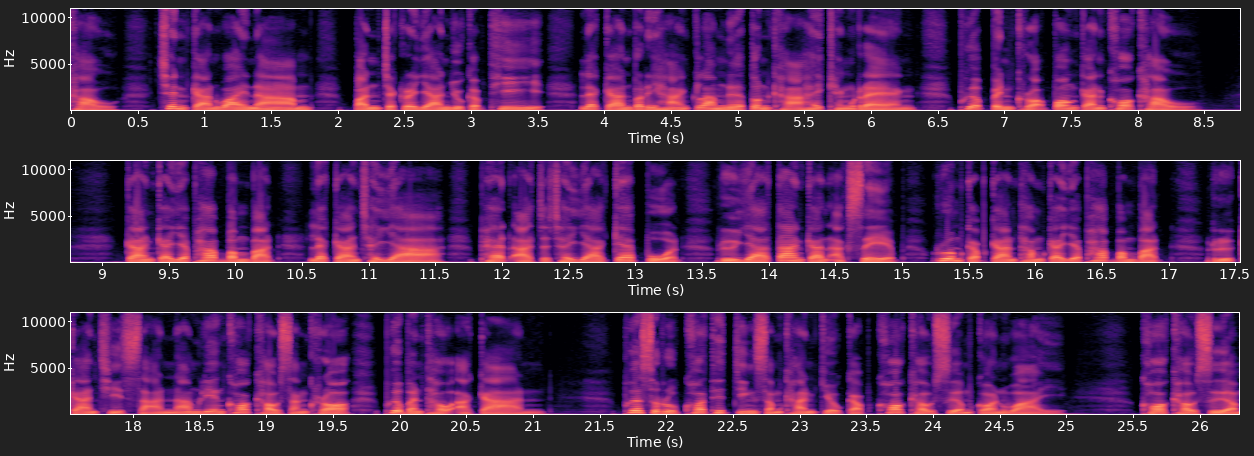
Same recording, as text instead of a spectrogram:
เข่า เช่น การว่ายน้ำปั่นจักรยานอยู่กับที่ และการบริหารกล้ามเนื้อต้นขาให้แข็งแรง เพื่อเป็นเกราะป้องกันข้อเข่า การกายภาพบำบัด และการใช้ยา แพทย์อาจจะใช้ยาแก้ปวด หรือยาต้านการอักเสบ ร่วมกับการทำกายภาพบำบัด หรือการฉีดสารน้ำเลี้ยงข้อเข่าสังเคราะห์เพื่อบรรเทาอาการ เพื่อสรุปข้อเท็จจริงสำคัญเกี่ยวกับข้อเข่าเสื่อมก่อนวัย ข้อเข่าเสื่อม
